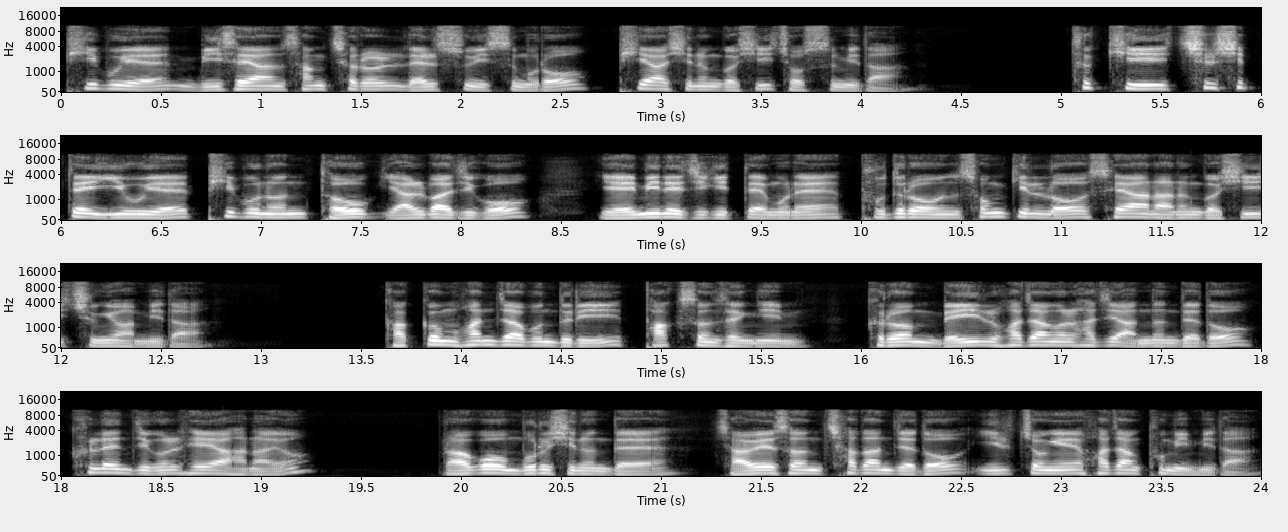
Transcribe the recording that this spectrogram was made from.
피부에 미세한 상처를 낼 수 있으므로 피하시는 것이 좋습니다. 특히 70대 이후에 피부는 더욱 얇아지고 예민해지기 때문에 부드러운 손길로 세안하는 것이 중요합니다. 가끔 환자분들이 박 선생님, 그럼 매일 화장을 하지 않는데도 클렌징을 해야 하나요? 라고 물으시는데 자외선 차단제도 일종의 화장품입니다.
